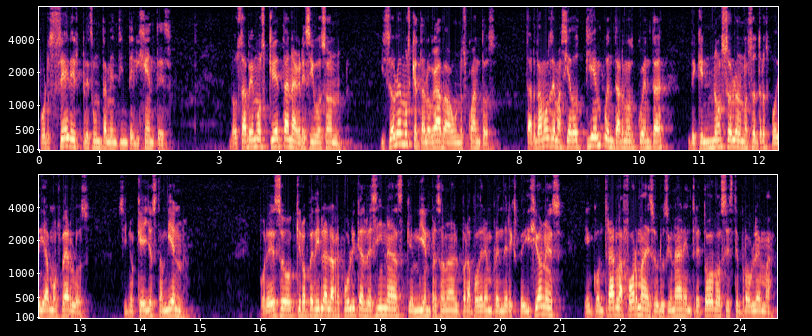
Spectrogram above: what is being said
por seres presuntamente inteligentes. No sabemos qué tan agresivos son, y solo hemos catalogado a unos cuantos. Tardamos demasiado tiempo en darnos cuenta de que no solo nosotros podíamos verlos, sino que ellos también. Por eso quiero pedirle a las repúblicas vecinas que envíen personal para poder emprender expediciones y encontrar la forma de solucionar entre todos este problema.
